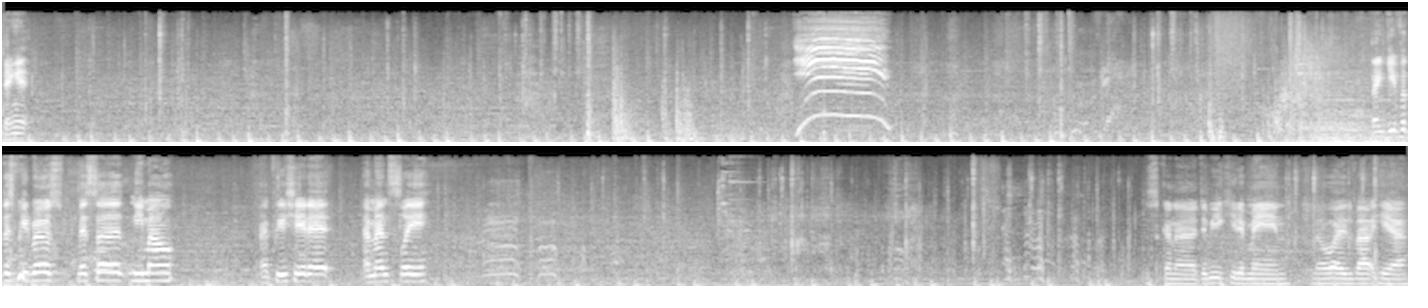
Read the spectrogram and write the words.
Dang it. Yee! Thank you for the speed boost, Mr. Nemo. I appreciate it immensely. Just gonna W key to main. No worries about here.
